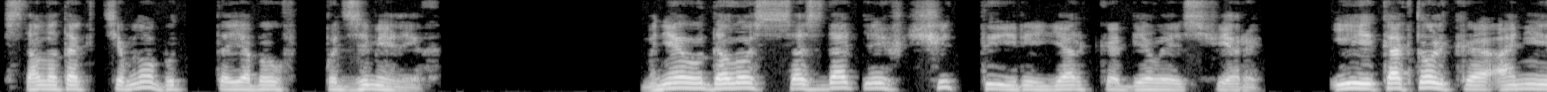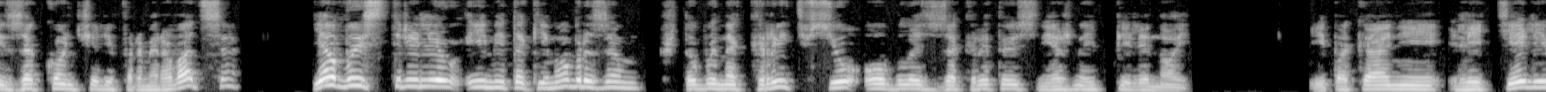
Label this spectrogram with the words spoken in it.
Стало так темно, будто я был в подземельях мне удалось создать лишь четыре ярко-белые сферы. И как только они закончили формироваться, я выстрелил ими таким образом, чтобы накрыть всю область, закрытую снежной пеленой. И пока они летели,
